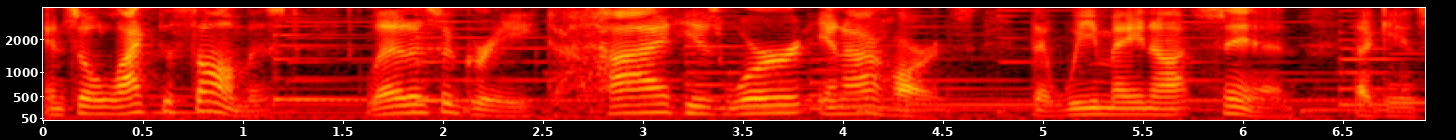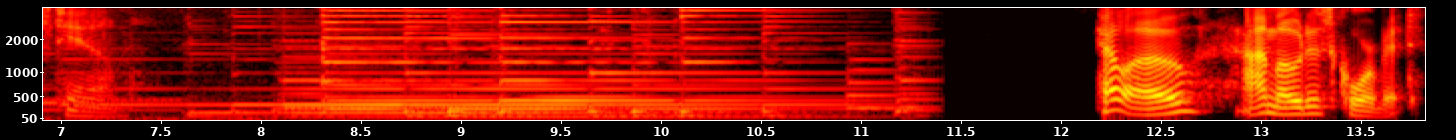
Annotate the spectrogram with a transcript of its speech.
And so, like the psalmist, let us agree to hide His Word in our hearts that we may not sin against Him. Hello, I'm Otis Corbitt.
